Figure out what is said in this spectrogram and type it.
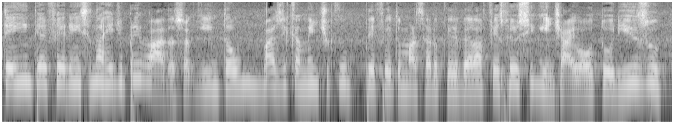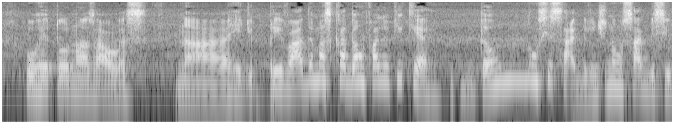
tem interferência na rede privada. Só que então, basicamente, o que o prefeito Marcelo Crivella fez foi o seguinte: ah, eu autorizo o retorno às aulas na rede privada, mas cada um faz o que quer. Então não se sabe. A gente não sabe se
